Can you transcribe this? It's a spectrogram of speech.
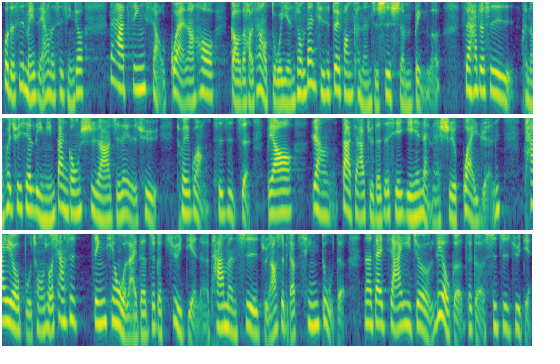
或者是没怎样的事情，就大惊小怪，然后搞得好像有多严重，但其实对方可能只是生病了，所以他就是可能会去一些里民办公室啊之类的去推广失智症，不要让大家觉得这些爷爷奶奶是怪人。他也有补充说，像是。今天我来的这个据点呢，他们是主要是比较轻度的。那在嘉义就有六个这个失智据点。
